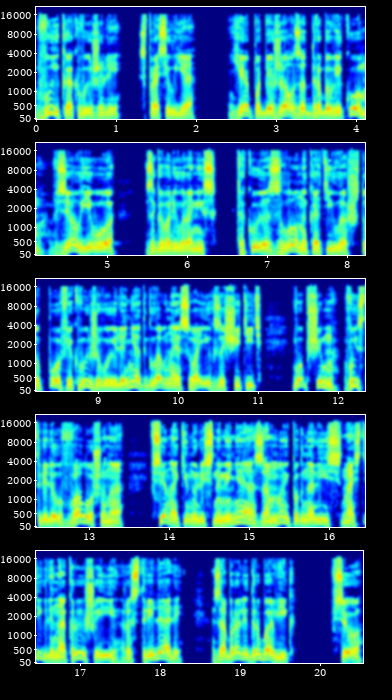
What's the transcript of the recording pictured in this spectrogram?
«Вы как выжили?» — спросил я. «Я побежал за дробовиком, взял его...» — заговорил Рамис. Такое зло накатило, что пофиг, выживу или нет, главное своих защитить. В общем, выстрелил в Волошина. Все накинулись на меня, за мной погнались, настигли на крыше и расстреляли. Забрали дробовик. Все.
